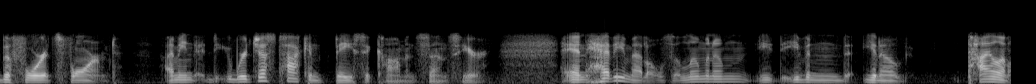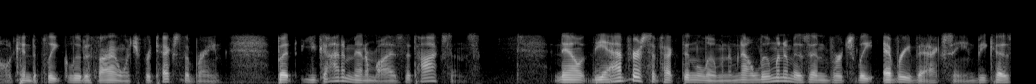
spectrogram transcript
before it's formed. I mean, we're just talking basic common sense here. And heavy metals, aluminum, even you know, Tylenol can deplete glutathione, which protects the brain, but you got to minimize the toxins. Now, the adverse effect in aluminum. Now, aluminum is in virtually every vaccine because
